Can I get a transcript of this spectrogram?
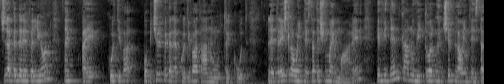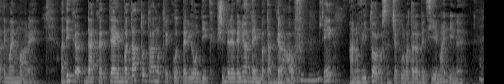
Și dacă de Revelion ai, ai cultivat obiceiuri pe care le-ai cultivat anul trecut, le trăiești la o intensitate și mai mare, evident că anul viitor începi la o intensitate mai mare. Adică dacă te-ai îmbătat tot anul trecut periodic și de Revelion te-ai îmbătat grav, Mhm. știi? Anul viitor o să începi următoarea beție mai bine. Wow.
